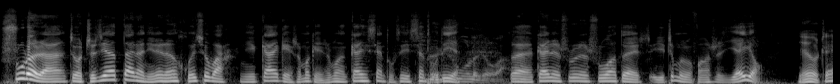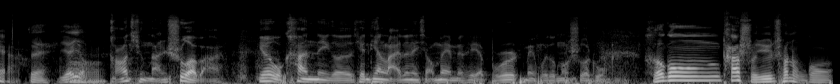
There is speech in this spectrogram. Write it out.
输的人就直接带着你这人回去吧，你该给什么给什么，该献土地献土地，输了就完。对该认输认输，对，以这么种方式也有，也有这样，对也有。嗯好像挺难射吧？因为我看那个天天来的那小妹妹，她也不是每回都能射中。合弓它属于传统弓，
